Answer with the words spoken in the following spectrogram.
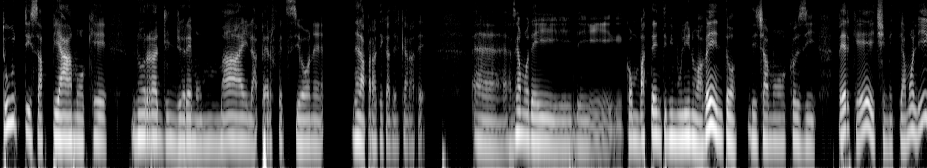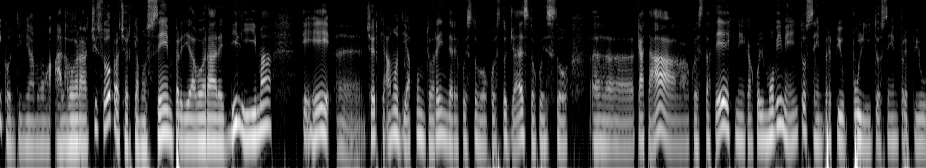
Tutti sappiamo che non raggiungeremo mai la perfezione nella pratica del karate eh, siamo dei, dei, combattenti di mulino a vento, diciamo così, perché ci mettiamo lì, continuiamo a lavorarci sopra, cerchiamo sempre di lavorare di lima e eh, cerchiamo di appunto rendere questo, questo gesto, questo eh, kata, questa tecnica, quel movimento sempre più pulito, sempre più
